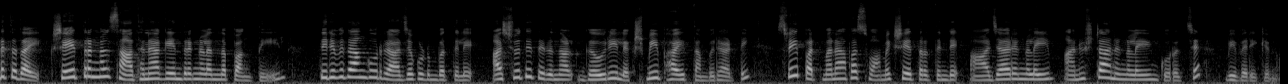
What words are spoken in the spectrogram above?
അടുത്തതായി ക്ഷേത്രങ്ങൾ സാധനാ കേന്ദ്രങ്ങൾ എന്ന പങ്ക്തിയിൽ തിരുവിതാംകൂർ രാജകുടുംബത്തിലെ അശ്വതി തിരുനാൾ ഗൗരി ലക്ഷ്മിഭായ് തമ്പുരാട്ടി ശ്രീ പത്മനാഭ സ്വാമി ക്ഷേത്രത്തിന്റെ ആചാരങ്ങളെയും അനുഷ്ഠാനങ്ങളെയും കുറിച്ച് വിവരിക്കുന്നു.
